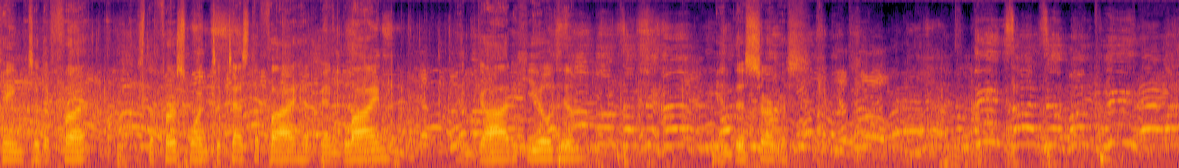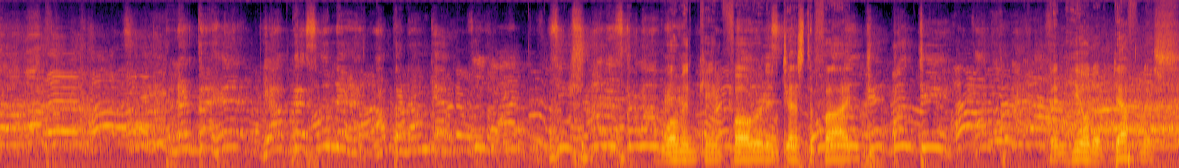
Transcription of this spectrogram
came to the front, the first one to testify, had been blind, and God healed him in this service. A woman came forward and testified, been healed of deafness.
